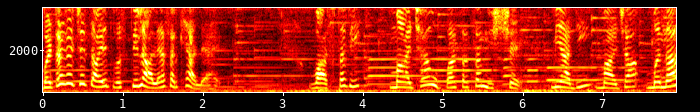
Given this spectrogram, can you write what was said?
बटाट्याच्या चाळीत वस्तीला आल्यासारखे आले आहेत. वास्तविक माझ्या उपवासाचा निश्चय. मी आधी माझ्या मना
